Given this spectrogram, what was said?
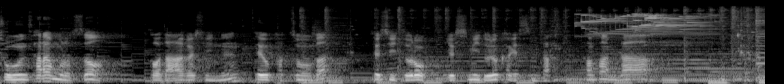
좋은 사람으로서 더 나아갈 수 있는 배우 박정호가 될 수 있도록 열심히 노력하겠습니다. 감사합니다.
